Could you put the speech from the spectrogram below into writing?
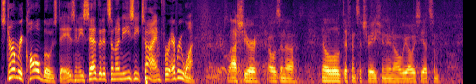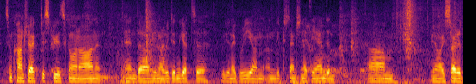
Sturm recalled those days, and he said that it's an uneasy time for everyone. Last year, I was in a, in a little different situation. You know, we obviously had some some contract disputes going on, and and uh, you know we didn't get to we didn't agree on, on the extension at the end, and um, you know I started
